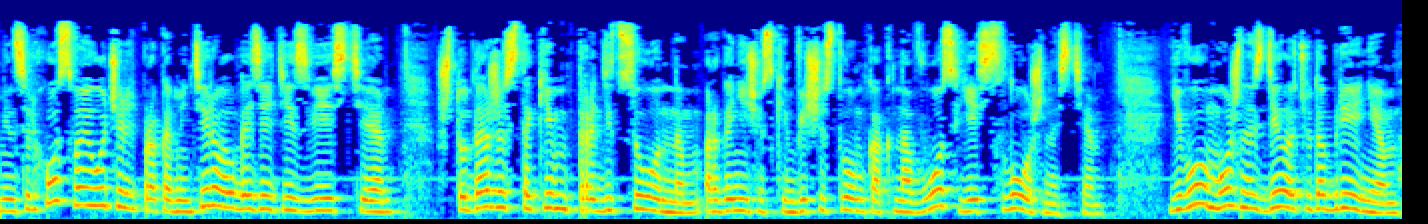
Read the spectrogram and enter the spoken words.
Минсельхоз, в свою очередь, прокомментировал газете «Известия», что даже с таким традиционным органическим веществом, как навоз, есть сложности. Его можно сделать удобрением,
